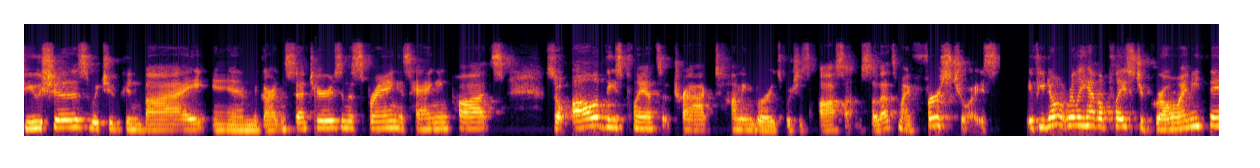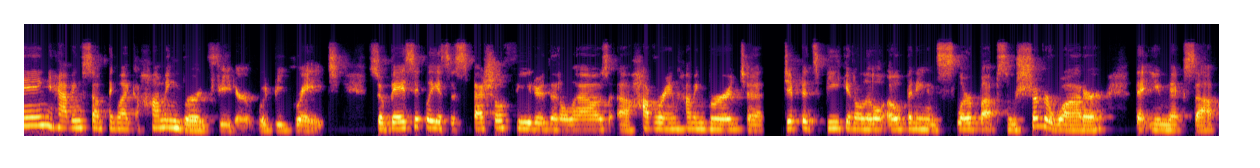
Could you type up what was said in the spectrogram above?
fuchsias, which you can buy in the garden centers in the spring as hanging pots. So, all of these plants attract hummingbirds, which is awesome. So, that's my first choice. If you don't really have a place to grow anything, having something like a hummingbird feeder would be great. So basically, it's a special feeder that allows a hovering hummingbird to dip its beak in a little opening and slurp up some sugar water that you mix up.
